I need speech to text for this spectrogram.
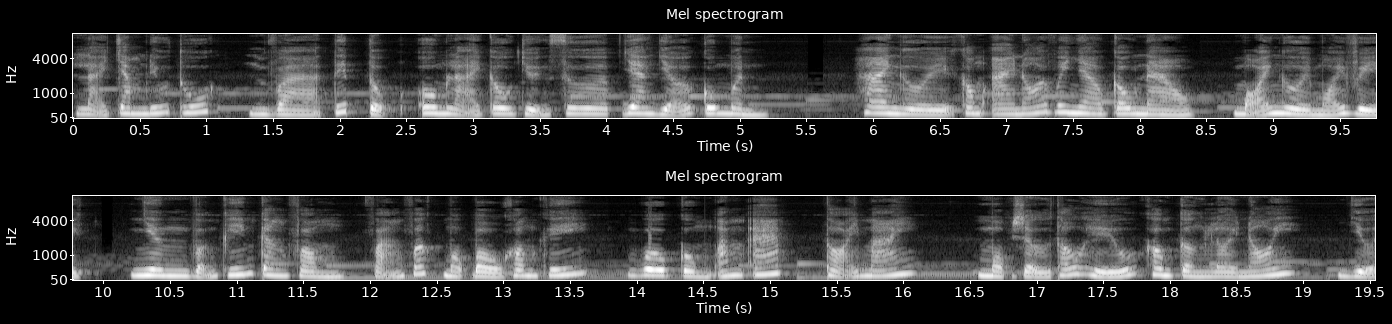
lại chăm điếu thuốc và tiếp tục ôn lại câu chuyện xưa gian dở của mình. Hai người không ai nói với nhau câu nào, mỗi người mỗi việc, nhưng vẫn khiến căn phòng phản phất một bầu không khí vô cùng ấm áp, thoải mái. Một sự thấu hiểu không cần lời nói giữa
